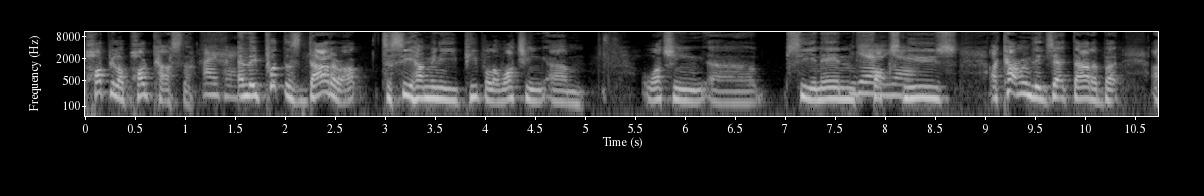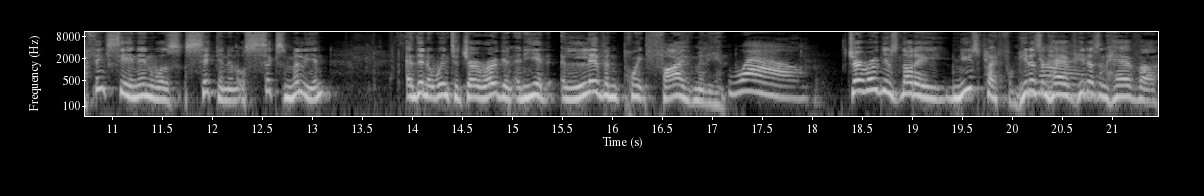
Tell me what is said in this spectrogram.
popular podcaster. Okay. And they put this data up to see how many people are watching, um, watching uh, CNN, Yeah, Fox yeah. News. I can't remember the exact data, but I think CNN was second, and it was six million. And then it went to Joe Rogan, and he had 11.5 million. Wow. Joe Rogan's not a news platform. He doesn't No. have. He doesn't have. Uh,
